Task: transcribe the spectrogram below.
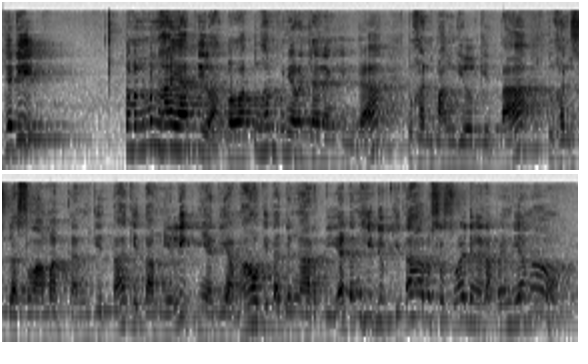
Jadi teman-teman hayatilah bahwa Tuhan punya rencana yang indah, Tuhan panggil kita, Tuhan sudah selamatkan kita, kita miliknya, Dia mau kita dengar Dia dan hidup kita harus sesuai dengan apa yang Dia mau.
